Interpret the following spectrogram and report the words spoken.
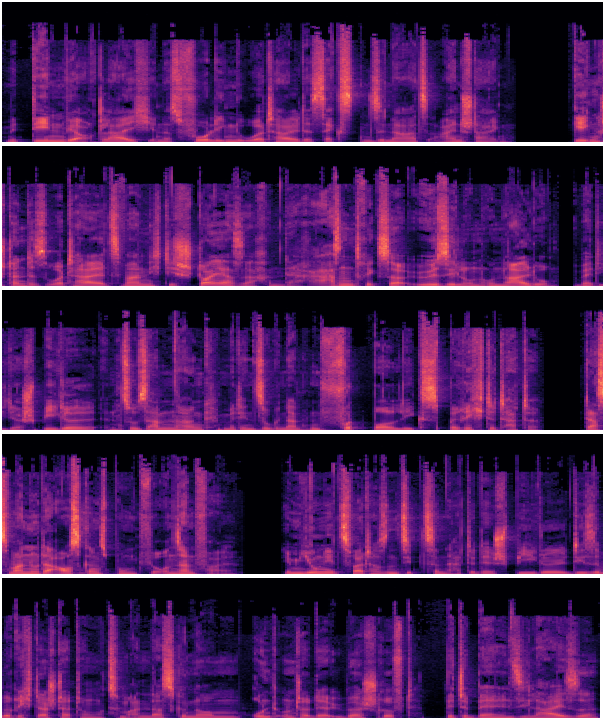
mit denen wir auch gleich in das vorliegende Urteil des sechsten Senats einsteigen. Gegenstand des Urteils waren nicht die Steuersachen der Rasentrickser Özil und Ronaldo, über die der Spiegel im Zusammenhang mit den sogenannten Football Leagues berichtet hatte. Das war nur der Ausgangspunkt für unseren Fall. Im Juni 2017 hatte der Spiegel diese Berichterstattung zum Anlass genommen und unter der Überschrift Bitte bellen Sie leise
